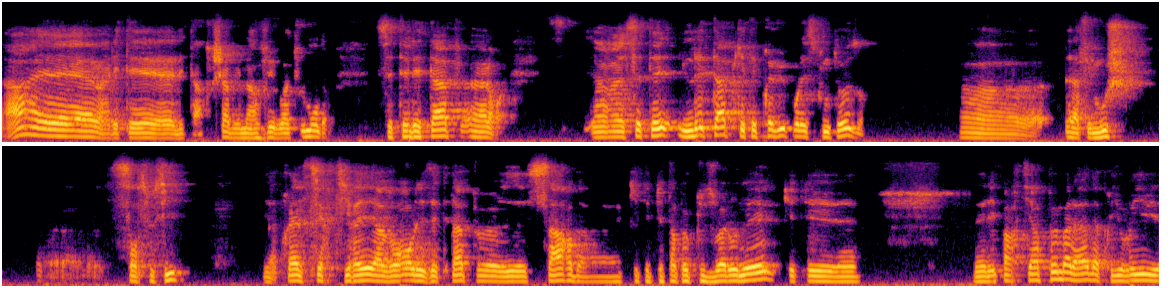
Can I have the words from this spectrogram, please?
Ah, elle, était, intouchable, elle vélo à tout le monde. C'était l'étape. Alors, euh, c'était l'étape qui était prévue pour les sprinteuses. Euh, elle a fait mouche, euh, sans souci. Et après, elle s'est retirée avant les étapes sardes, qui étaient peut-être un peu plus vallonnées, qui étaient. Elle est partie un peu malade, a priori,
